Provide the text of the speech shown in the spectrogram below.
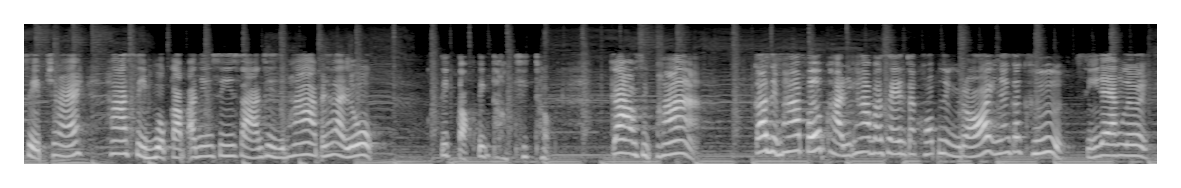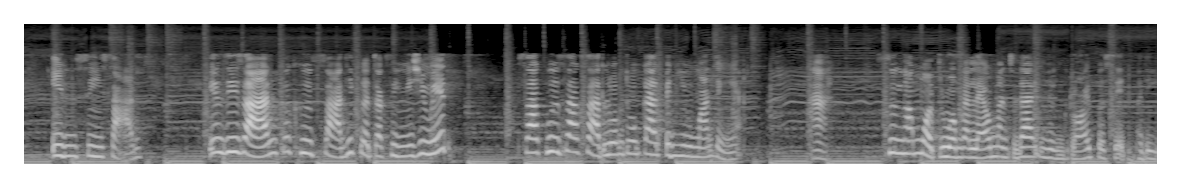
50ใช่ไหม50บวกกับอะนินทรีย์สาร45เป็นเท่าไหร่ลูก ติ๊กตอกติ๊กตอกติ๊กตอก95 95ปุ๊บขาดอีก5%จะครบ100นั่นก็คือสีแดงเลย อินทรีย์สาร อินทรีย์สารก็คือสารที่เกิดจากสิ่งมีชีวิตซากพืชซากสัตว์รวมตัวกันเป็นฮิวแมนอย่างเงี้ยอะซึ่งทั้งหมดรวมกันแล้วมันจะได้ 100%พอดี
